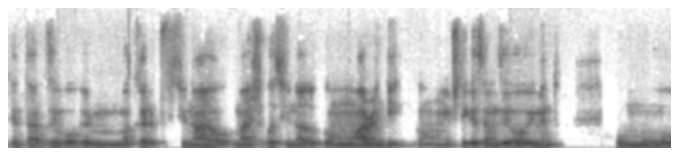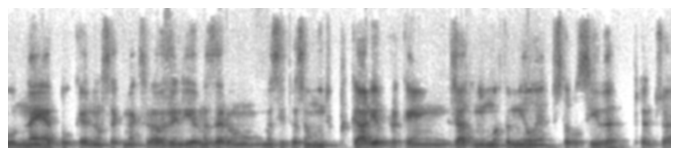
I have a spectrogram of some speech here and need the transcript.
tentar desenvolver uma carreira profissional mais relacionada com R&D, com investigação e desenvolvimento, como na época, não sei como é que será hoje em dia, mas era um, uma situação muito precária para quem já tinha uma família estabelecida, portanto já,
